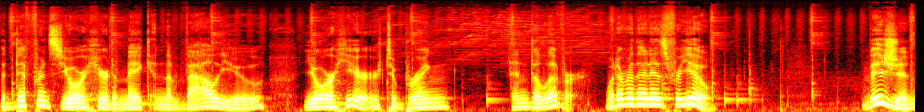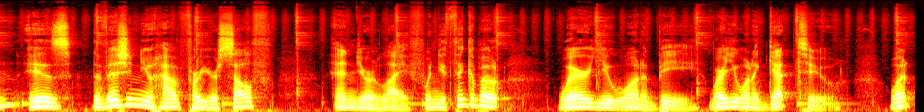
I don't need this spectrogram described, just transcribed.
the difference you're here to make and the value you're here to bring and deliver, whatever that is for you. Vision is the vision you have for yourself and your life. When you think about where you want to be, where you want to get to, what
